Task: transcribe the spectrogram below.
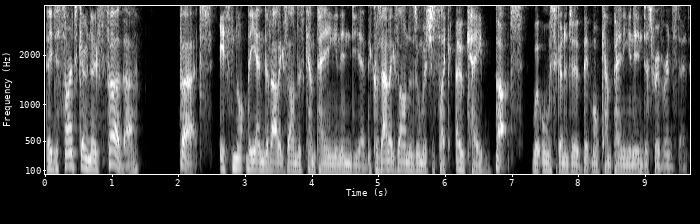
they decide to go no further but it's not the end of Alexander's campaigning in India because Alexander's almost just like, okay, but we're also going to do a bit more campaigning in Indus River instead.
